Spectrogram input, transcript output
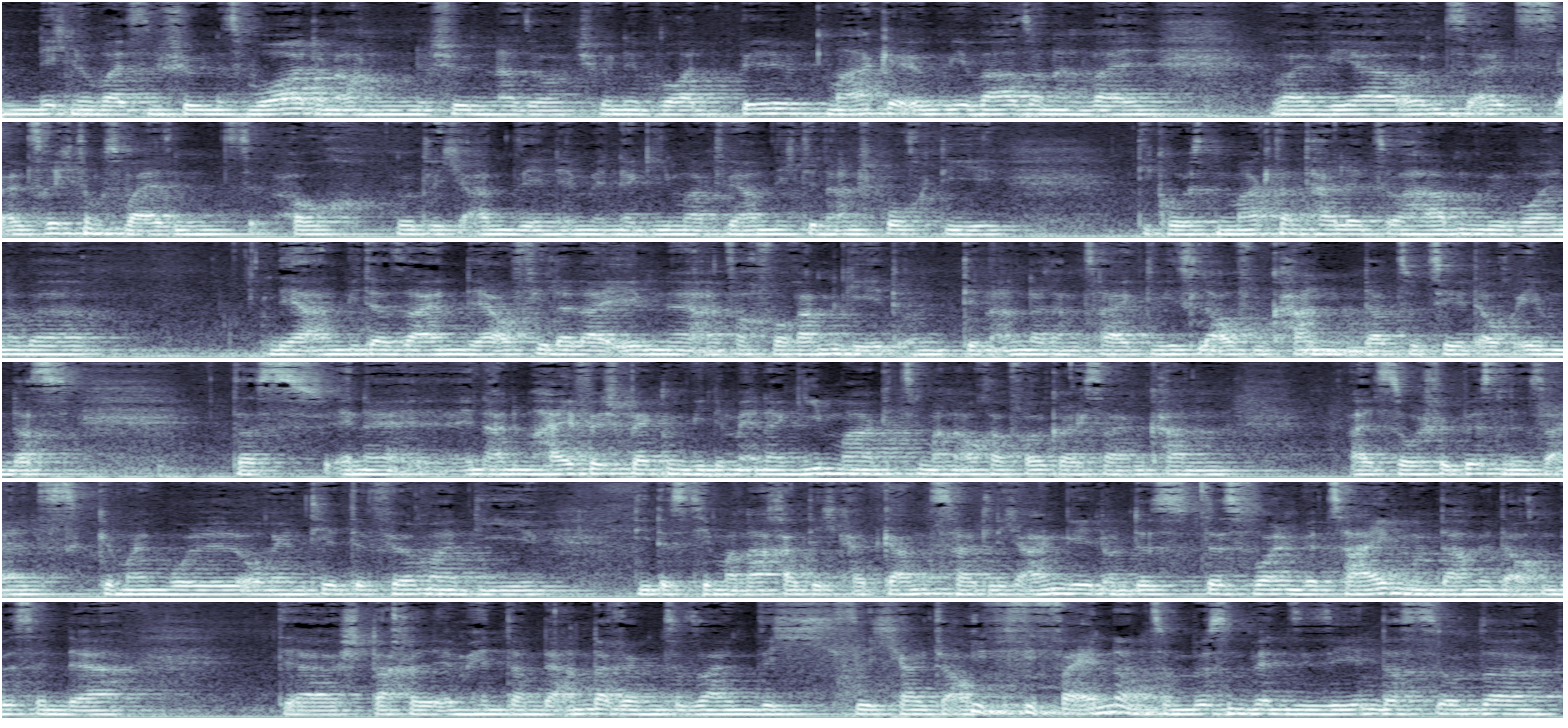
nicht nur, weil es ein schönes Wort und auch eine schöne, also schöne Wortbildmarke irgendwie war, sondern weil weil wir uns als, als richtungsweisend auch wirklich ansehen im Energiemarkt. Wir haben nicht den Anspruch, die, die größten Marktanteile zu haben. Wir wollen aber der Anbieter sein, der auf vielerlei Ebene einfach vorangeht und den anderen zeigt, wie es laufen kann. Mhm. Dazu zählt auch eben, dass, dass in, in einem Haifischbecken wie dem Energiemarkt man auch erfolgreich sein kann als Social Business, als gemeinwohlorientierte Firma, die die das Thema Nachhaltigkeit ganzheitlich angeht. Und das, das wollen wir zeigen und damit auch ein bisschen der, der Stachel im Hintern der anderen zu sein, sich, sich halt auch verändern zu müssen, wenn sie sehen, dass unser,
